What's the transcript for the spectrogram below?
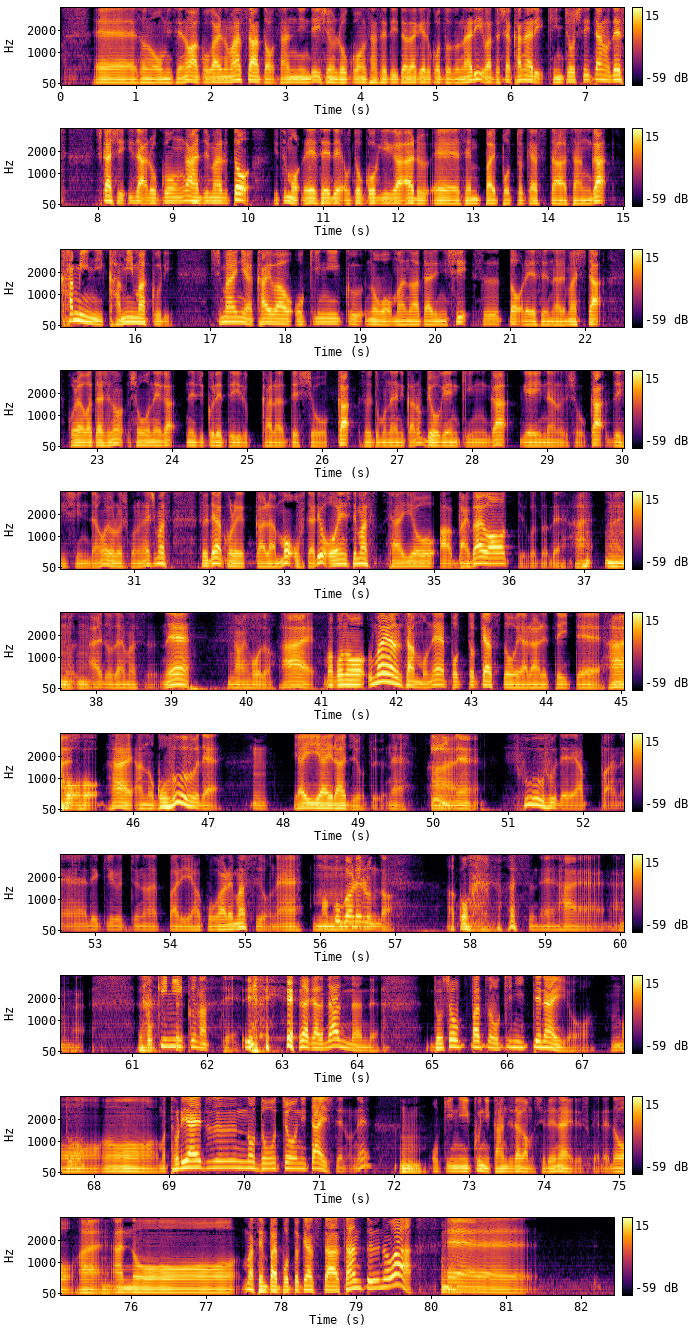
えーそのお店の憧れのマスターと3人で一緒に録音させていただけることとなり、私はかなり緊張していたのです。しかし、いざ録音が始まると、いつも冷静で男気がある、えー先輩ポッドキャスターさんが神に噛みまくり、しまいには会話を置きに行くのを目の当たりにし、スーッと冷静になれました。これは私の性根がねじくれているからでしょうかそれとも何かの病原菌が原因なのでしょうかぜひ診断をよろしくお願いします。それではこれからもお二人を応援してます。採用、あ、バイバイをということで、はい。うんありがとううんありがとうございます。ね。なるほど。はい。まあ、この、うまやんさんもね、ポッドキャストをやられていて、はい。ほうほはい。あの、ご夫婦で、う。うん。やいやいラジオというね。いいはね。夫婦でやっぱね、できるっていうのはやっぱり憧れますよね。うん憧れるんだ。憧れますね。はいはいはいはい。置きに行くなって。いや、だから何なんだよ。土初発置きに行ってないよ。まあ、とりあえずの同調に対してのね、うん。置きに行くに感じたかもしれないですけれど、はい。うん。あのーまあ、先輩ポッドキャスターさんというのは、うん。えー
